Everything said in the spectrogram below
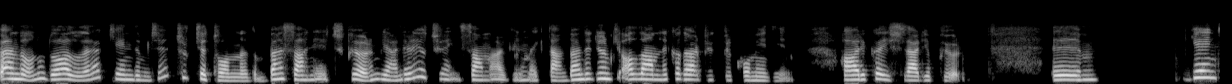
Ben de onu doğal olarak kendimce Türkçe tonladım. Ben sahneye çıkıyorum, yerlere yatıyor insanlar gülmekten. Ben de diyorum ki Allah'ım ne kadar büyük bir komedyenim. Harika işler yapıyorum. Ee, genç,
